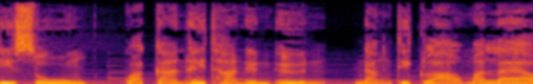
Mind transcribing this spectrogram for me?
ที่สูงกว่าการให้ทานอื่น ๆ ดังที่กล่าวมาแล้ว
